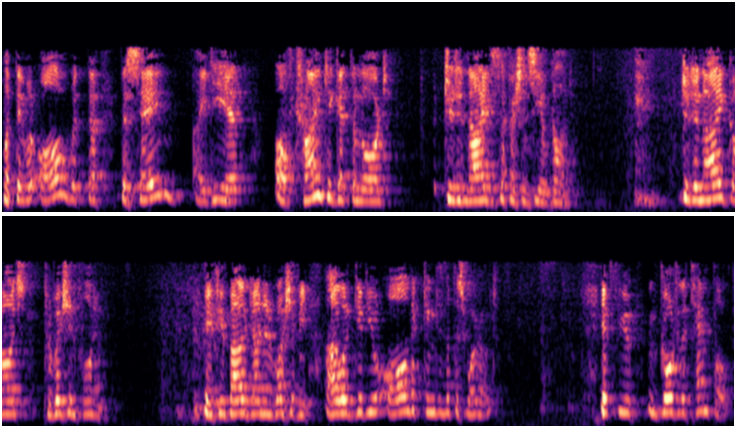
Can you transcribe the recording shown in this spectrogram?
but they were all with the, the same idea of trying to get the Lord to deny the sufficiency of God, to deny God's provision for him. If you bow down and worship me, I will give you all the kingdoms of this world. If you go to the temple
